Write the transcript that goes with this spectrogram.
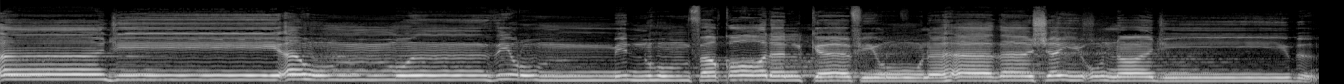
أن جيءهم منذر منهم فقال الكافرون هذا شيء عجيب.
